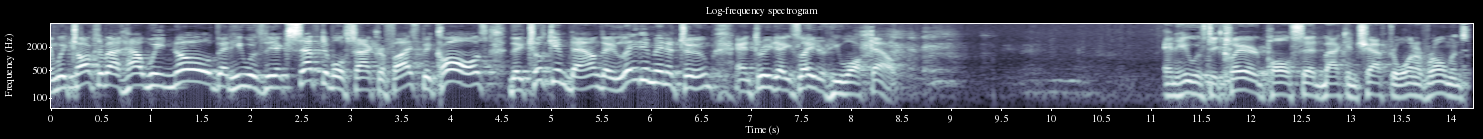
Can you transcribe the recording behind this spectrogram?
And we talked about how we know that he was the acceptable sacrifice because they took him down, they laid him in a tomb, and three days later he walked out. And he was declared, Paul said back in chapter 1 of Romans,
